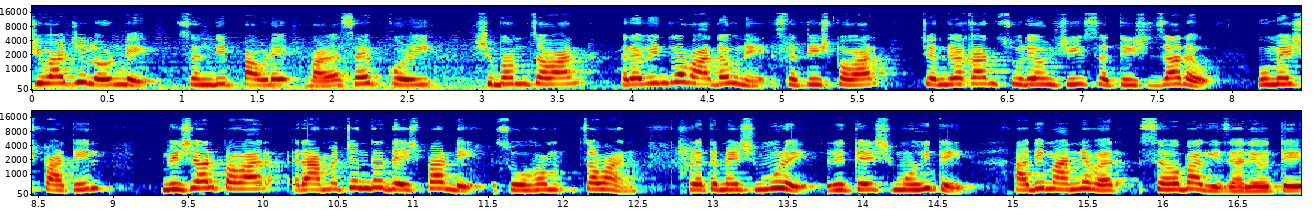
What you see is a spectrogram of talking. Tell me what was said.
शिवाजी लोंढे संदीप पावडे बाळासाहेब कोळी शुभम चव्हाण रवींद्र वादवणे सतीश पवार चंद्रकांत सूर्यवंशी सतीश जाधव उमेश पाटील विशाल पवार रामचंद्र देशपांडे सोहम चव्हाण प्रथमेश मुळे रितेश मोहिते आदी मान्यवर सहभागी झाले होते.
